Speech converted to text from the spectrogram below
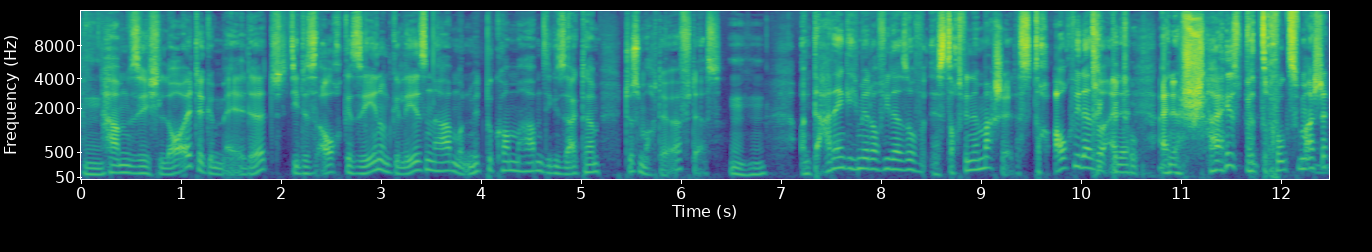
Hm. haben sich Leute gemeldet, die das auch gesehen und gelesen haben und mitbekommen haben, die gesagt haben, das macht er öfters. Mhm. Und da denke ich mir doch wieder so, das ist doch wie eine Masche. Das ist doch auch wieder so eine, eine scheiß Betrugsmasche.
